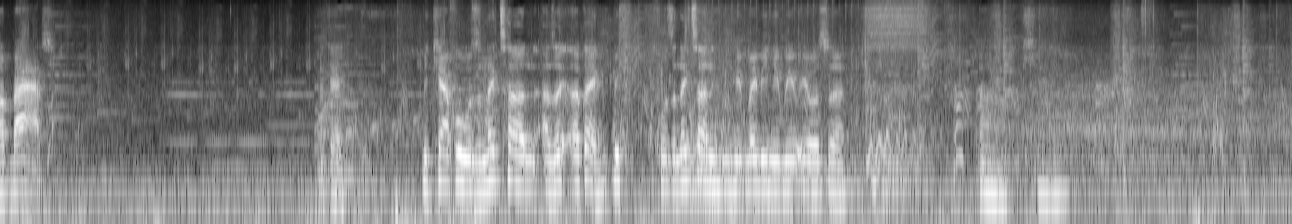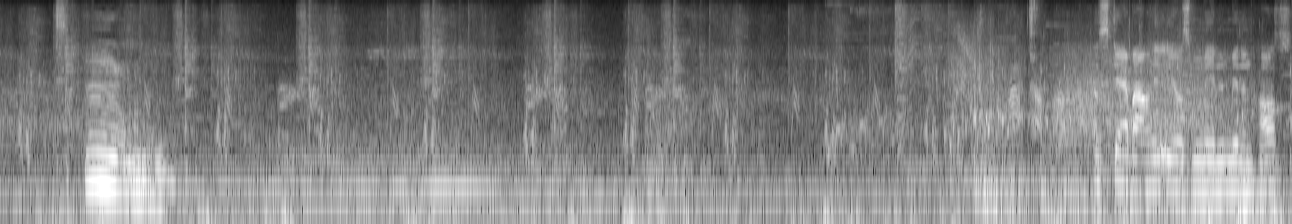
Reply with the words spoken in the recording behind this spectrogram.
Not bad. Okay. Be careful with the next turn. Okay, for the next turn, he, maybe he, he was. Uh, okay. Hmm. I'm scared about he was million million hearts.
